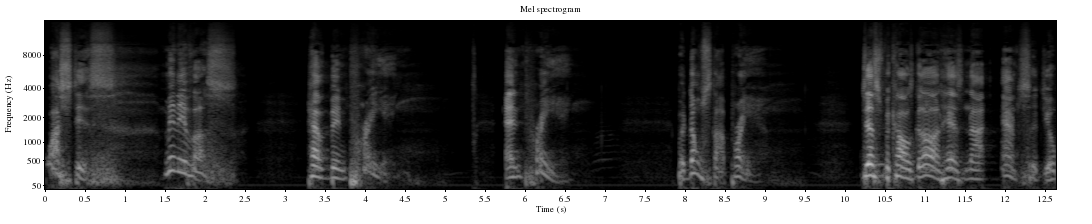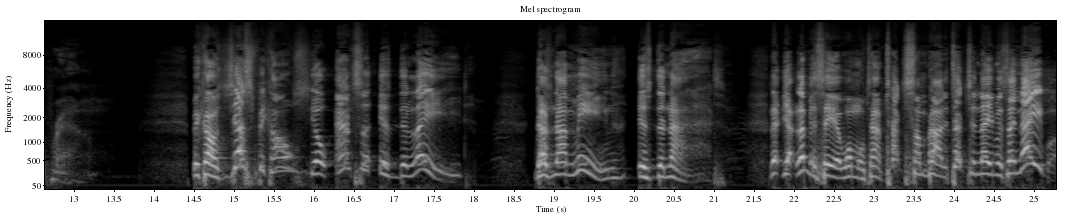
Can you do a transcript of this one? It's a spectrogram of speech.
Watch this. Many of us have been praying and praying, but don't stop praying just because God has not answered your prayer. Because just because your answer is delayed does not mean it's denied. Let, yeah, let me say it one more time. Touch somebody, touch your neighbor and say, neighbor,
